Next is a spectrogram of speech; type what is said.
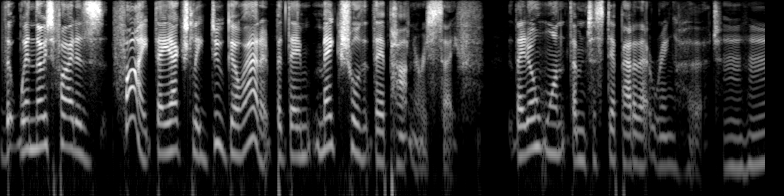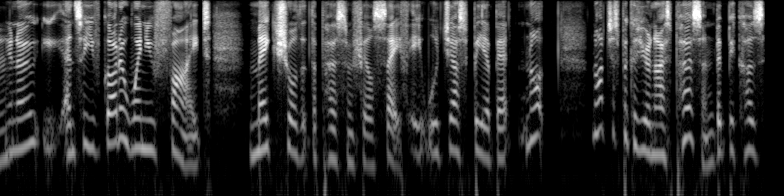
that when those fighters fight, they actually do go at it, but they make sure that their partner is safe. They don't want them to step out of that ring hurt. Mm-hmm. You know, and so you've got to when you fight, make sure that the person feels safe. It will just be a bet not not just because you're a nice person, but because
